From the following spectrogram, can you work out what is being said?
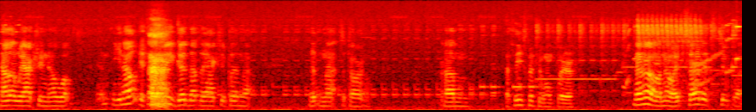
Now that we actually know what, you know, it's actually good that they actually put in that in that tutorial. Um, I think it's meant to be one player. no, no, no. It said it's two player.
